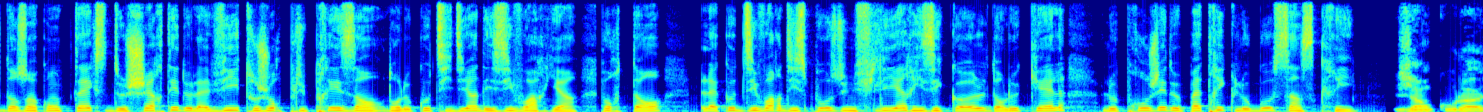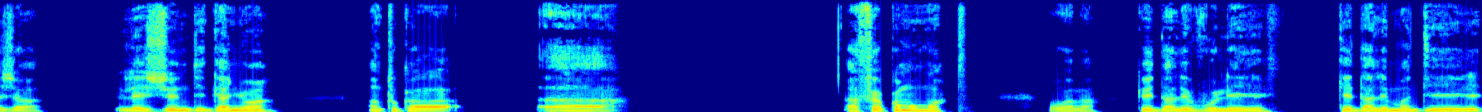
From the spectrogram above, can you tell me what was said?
dans un contexte de cherté de la vie toujours plus présent dans le quotidien des Ivoiriens. Pourtant, la Côte d'Ivoire dispose d'une filière risicole dans laquelle le projet de Patrick Lobo s'inscrit. J'encourage les jeunes des Gagnois, en tout cas, à, à faire comme moi. Voilà. Que d'aller voler, que d'aller mendier,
